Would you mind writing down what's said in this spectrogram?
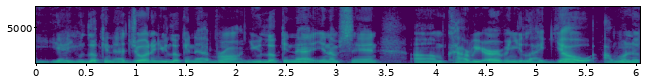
yeah, you're looking at Jordan, you're looking at Bron, you're looking at you know what I'm saying, um, Kyrie Irving. You're like, yo, I want to,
